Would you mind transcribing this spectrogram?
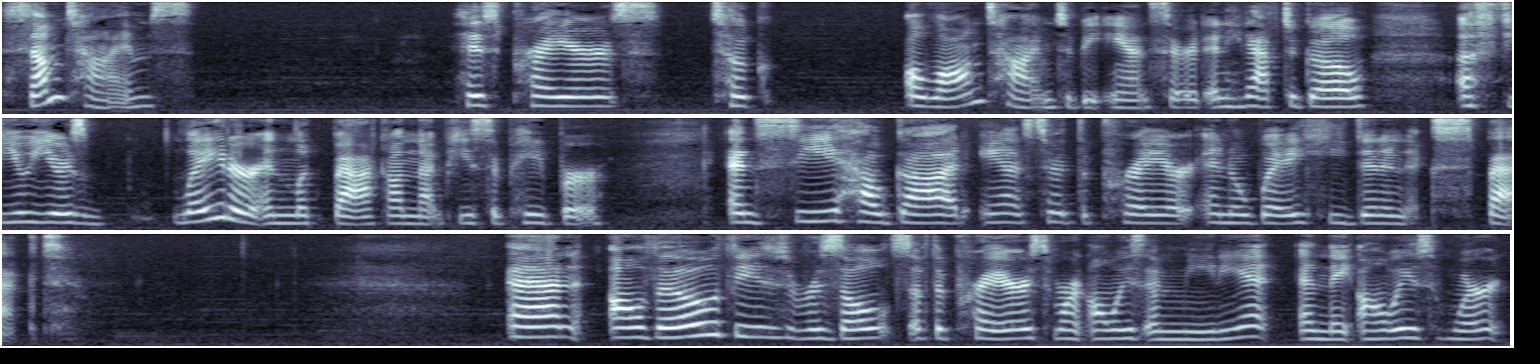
Sometimes his prayers took a long time to be answered, and he'd have to go a few years later and look back on that piece of paper. and see how God answered the prayer in a way he didn't expect. And although these results of the prayers weren't always immediate and they always weren't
